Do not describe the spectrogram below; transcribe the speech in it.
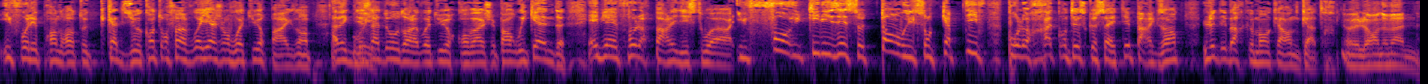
Il faut les prendre entre quatre yeux. Quand on fait un voyage en voiture, par exemple, avec des ados dans la voiture, qu'on va, je sais pas, en week-end, eh bien, il faut leur parler d'histoire. Il faut utiliser ce temps où ils sont captifs pour leur raconter ce que ça a été, par exemple, le débarquement en 44. Euh, Laurent Neumann.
